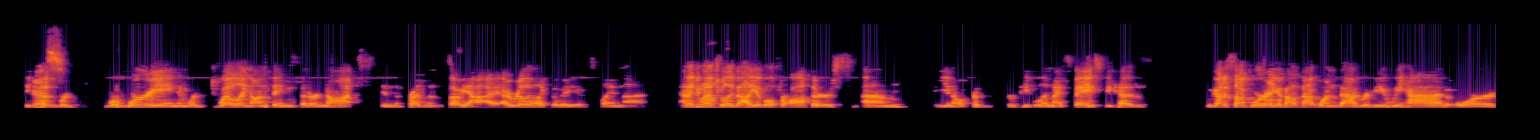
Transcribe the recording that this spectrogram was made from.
because yes. we're we're worrying and we're dwelling on things that are not in the present. So yeah, I, I really like the way you explain that, and I think that's really valuable for authors. Um, you know, for for people in my space because we got to stop worrying about that one bad review we had or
